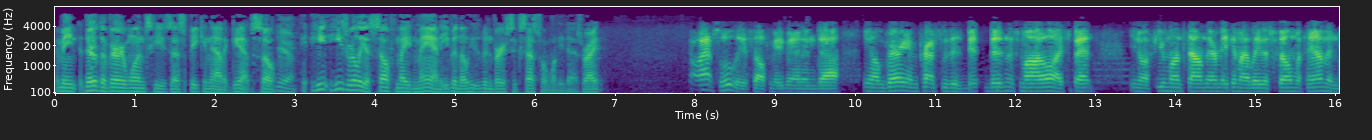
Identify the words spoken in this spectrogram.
I mean they're the very ones he's uh, speaking out against. So yeah. he he's really a self-made man, even though he's been very successful in what he does, right? Oh, absolutely a self-made man, and uh, you know I'm very impressed with his business model. I spent you know a few months down there making my latest film with him, and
